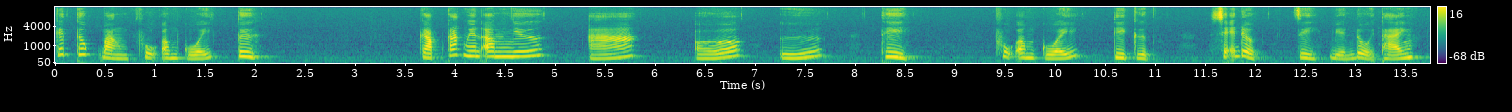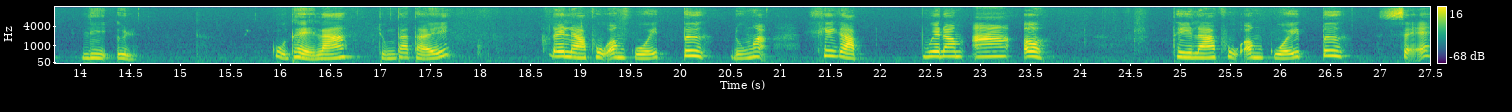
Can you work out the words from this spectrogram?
kết thúc bằng phụ âm cuối tư. Gặp các nguyên âm như á, ớ, ứ thì. Phụ âm cuối tì cực sẽ được gì? Biến đổi thành li ử. Cụ thể là chúng ta thấy đây là phụ âm cuối tư đúng không ạ? Khi gặp nguyên âm a, ơ thì là phụ âm cuối tư sẽ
